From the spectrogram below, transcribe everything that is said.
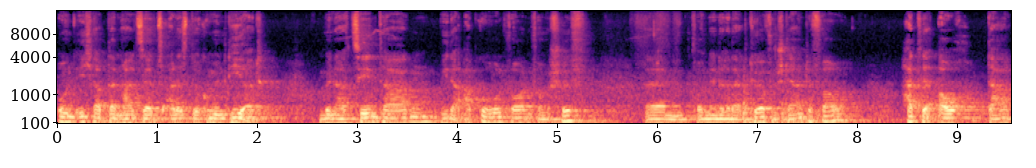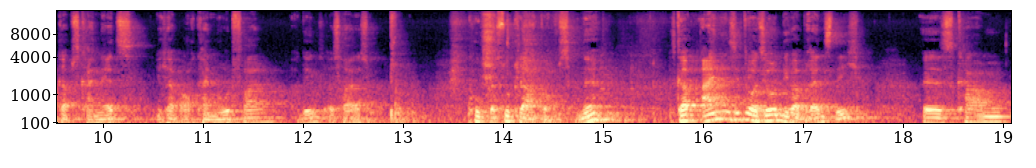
und ich habe dann halt selbst alles dokumentiert und bin nach zehn Tagen wieder abgeholt worden vom Schiff, ähm, von den Redakteur von Stern TV. Hatte auch, da gab es kein Netz, ich habe auch keinen Notfall. Das heißt, guck, dass du klarkommst. Ne? Es gab eine Situation, die war brenzlig. Es kam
